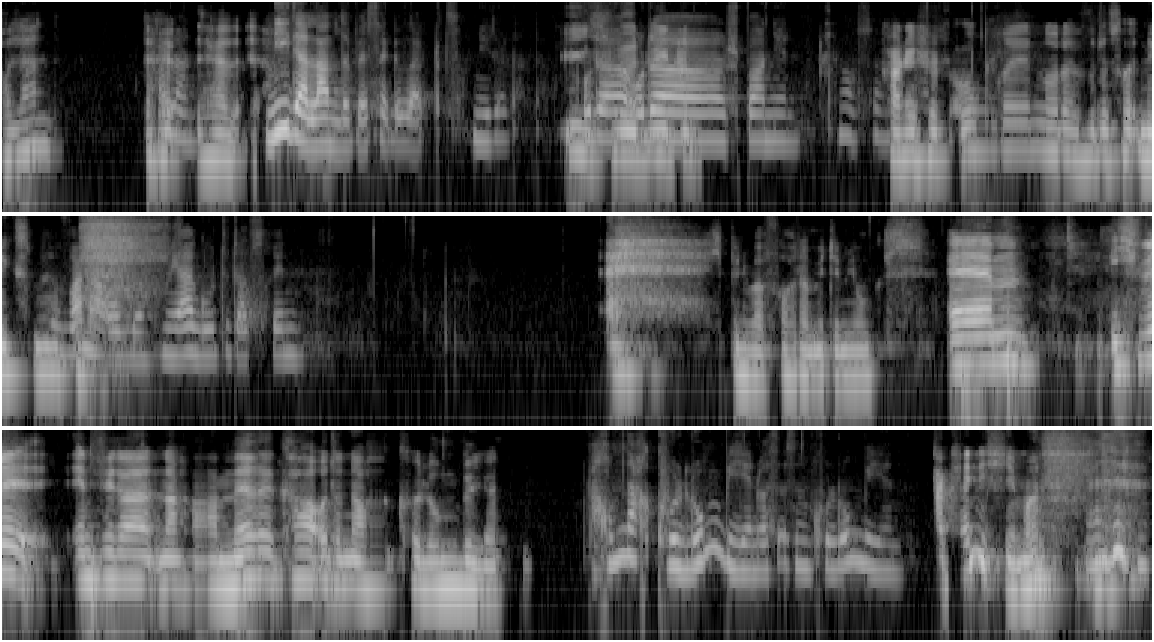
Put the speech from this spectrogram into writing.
Holland? Der, Holland. der, Niederlande, besser gesagt. Niederlande. ich Oder, würd oder Spanien. Kann auch sein. Kann ich jetzt auch reden oder wird es heute nichts mehr? Wannerauge. Ja, gut, du darfst reden. Ich bin überfordert mit dem Jungen. Ähm, ich will entweder nach Amerika oder nach Kolumbien. Warum nach Kolumbien? Was ist in Kolumbien? Da kenne ich jemanden.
